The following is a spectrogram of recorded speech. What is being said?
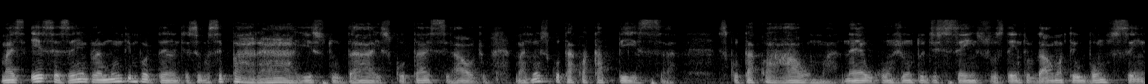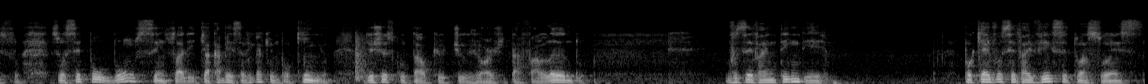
mas esse exemplo é muito importante. Se você parar e estudar, escutar esse áudio, mas não escutar com a cabeça, escutar com a alma, né? O conjunto de sensos dentro da alma tem o bom senso. Se você pôr o bom senso ali, tia cabeça, fica aqui um pouquinho, deixa eu escutar o que o tio Jorge está falando, você vai entender. Porque aí você vai ver situações,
